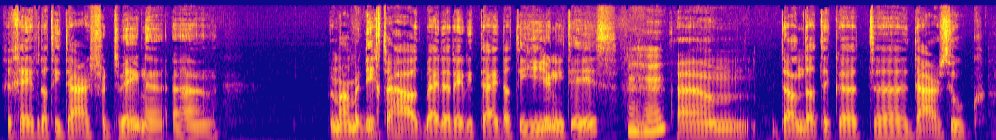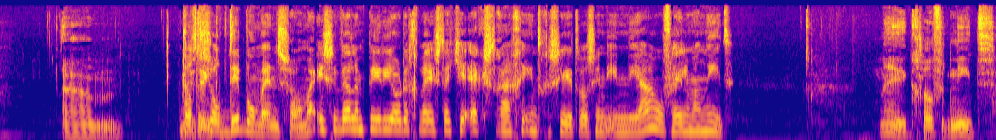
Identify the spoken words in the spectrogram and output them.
gegeven dat hij daar is verdwenen. Eh, maar me dichter houdt bij de realiteit dat hij hier niet is... Mhm. Ehm, dan dat ik het eh, daar zoek. Ehm, Dat dus is denk- op dit moment zo. Maar is er wel een periode geweest dat je extra geïnteresseerd was in India? Of helemaal niet? Nee, ik geloof het niet.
